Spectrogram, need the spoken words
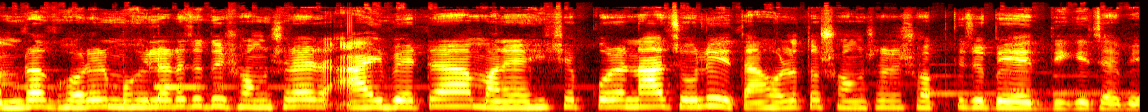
আমরা ঘরের মহিলারা যদি সংসারের আয় বেটা মানে হিসেব করে না চলি, তাহলে তো সংসারে সব কিছু ব্যয়ের দিকে যাবে।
